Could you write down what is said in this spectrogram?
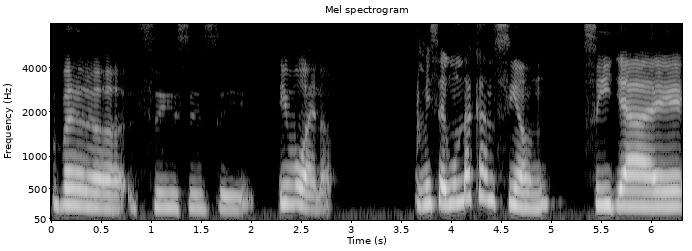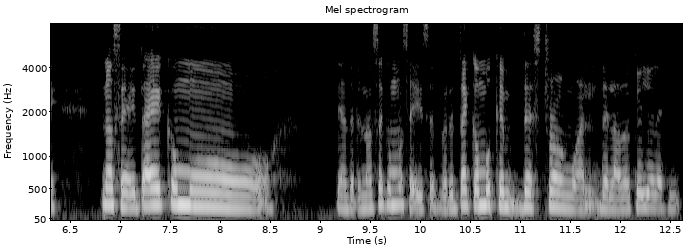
Pero sí, sí, sí. Y bueno, mi segunda canción sí ya es, no sé, esta es como, no sé cómo se dice, pero esta es como que the strong one del lado que yo elegí.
